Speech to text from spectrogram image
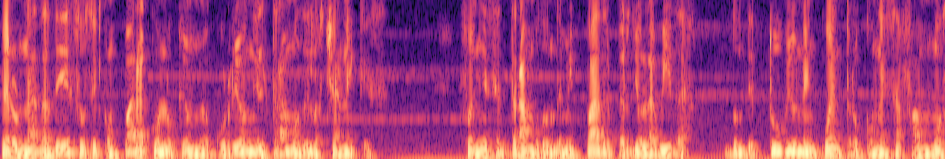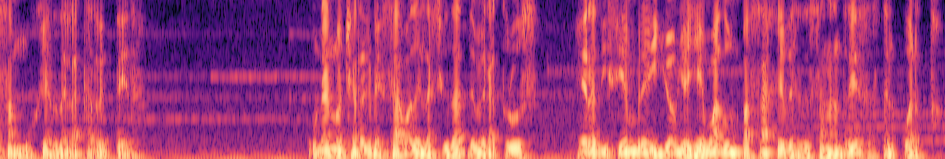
pero nada de eso se compara con lo que me ocurrió en el tramo de los chaneques. Fue en ese tramo donde mi padre perdió la vida, donde tuve un encuentro con esa famosa mujer de la carretera. Una noche regresaba de la ciudad de Veracruz. Era diciembre y yo había llevado un pasaje desde San Andrés hasta el puerto.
